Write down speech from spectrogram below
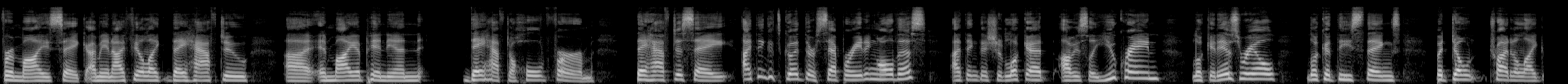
for my sake. I mean, I feel like they have to, uh, in my opinion, they have to hold firm. They have to say, I think it's good they're separating all this. I think they should look at obviously Ukraine, look at Israel, look at these things, but don't try to like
